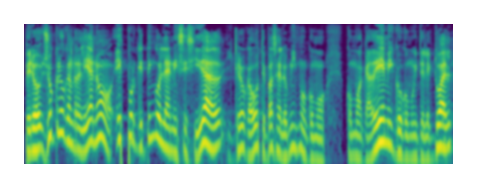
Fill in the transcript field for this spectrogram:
Pero yo creo que en realidad no, es porque tengo la necesidad, y creo que a vos te pasa lo mismo como, como académico, como intelectual,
